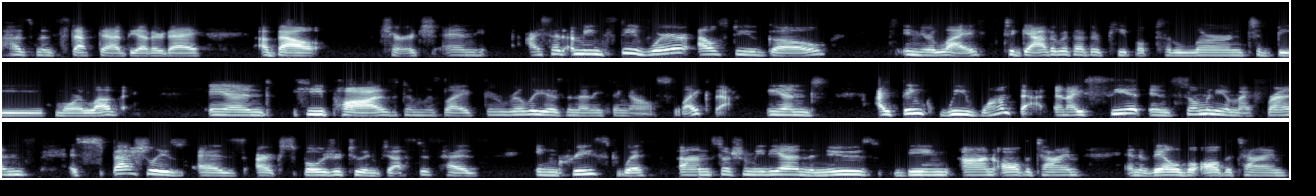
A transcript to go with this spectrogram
husband's stepdad the other day about church, and I said, I mean, Steve, where else do you go in your life to gather with other people to learn to be more loving? And he paused and was like, there really isn't anything else like that. And I think we want that. And I see it in so many of my friends, especially as, as our exposure to injustice has increased with um, social media and the news being on all the time and available all the time.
